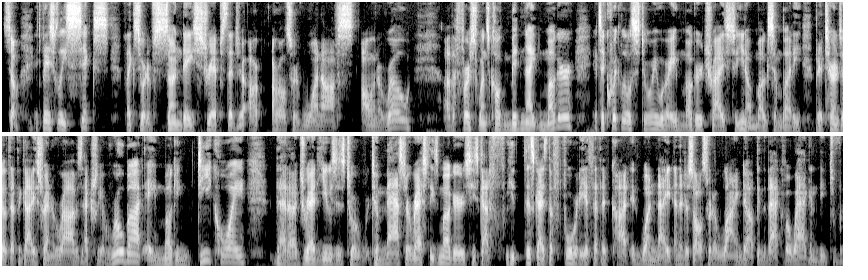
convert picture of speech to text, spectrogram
So it's basically six like sort of Sunday strips that are, are all sort of one-offs all in a row. Uh, the first one's called Midnight Mugger. It's a quick little story where a mugger tries to, you know, mug somebody, but it turns out that the guy he's trying to rob is actually a robot, a mugging decoy that uh, Dredd uses to to mass arrest these muggers. He's got he, this guy's the 40th that they've caught in one night, and they're just all sort of lined up in the back of a wagon be, to,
